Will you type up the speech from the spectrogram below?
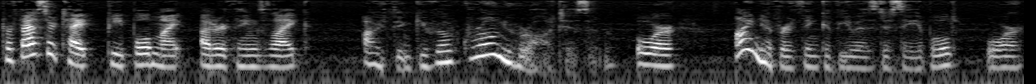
Professor type people might utter things like, I think you've outgrown your autism, or I never think of you as disabled, or,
